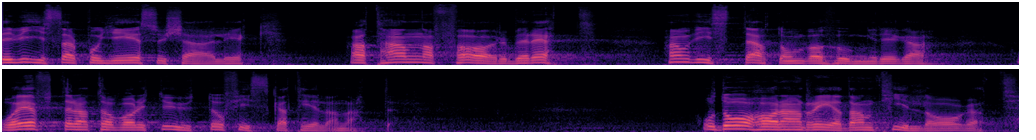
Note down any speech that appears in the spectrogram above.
Det visar på Jesu kärlek, att han har förberett. Han visste att de var hungriga och efter att ha varit ute och fiskat hela natten. Och då har han redan tillagat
